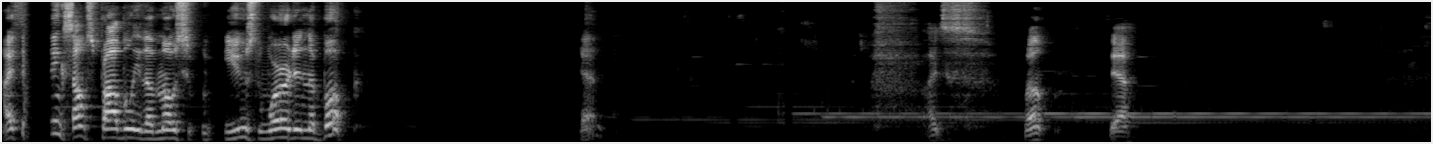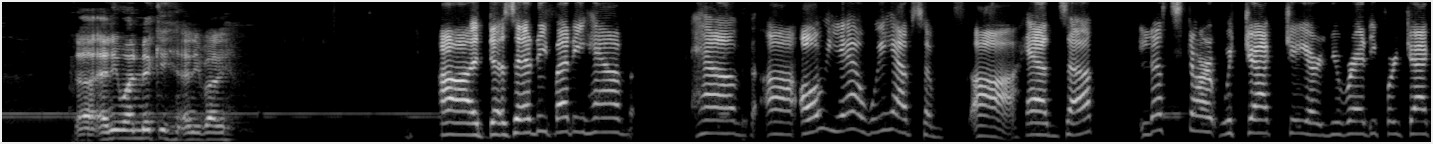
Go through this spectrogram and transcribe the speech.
I think think self's probably the most used word in the book. Yeah. I just, well, yeah. Uh, anyone, Mickey? Anybody? Uh, does anybody have have uh oh yeah, we have some uh heads up. Let's start with Jack G. Are you ready for Jack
